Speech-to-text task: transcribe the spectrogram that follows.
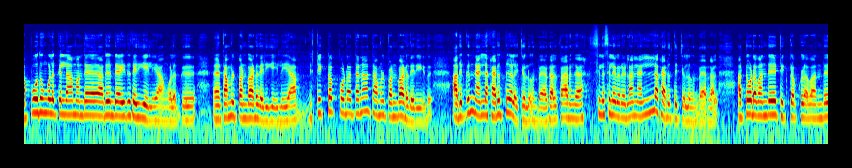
அப்போது உங்களுக்கு எல்லாம் அந்த அது இந்த இது தெரியலையா உங்களுக்கு? தமிழ் பண்பாடு தெரியலையா டிக்டாக் போடாதானே தமிழ் பண்பாடு தெரியுது. அதுக்கு நல்ல கருத்துக்களை சொல்லுகின்றார்கள். பாருங்கள் சில சில பேர் எல்லாம் நல்ல கருத்து சொல்லுகின்றார்கள். அத்தோடு வந்து டிக்டாக்கில் வந்து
